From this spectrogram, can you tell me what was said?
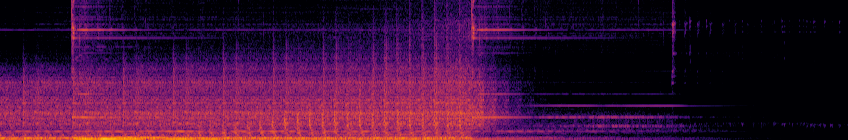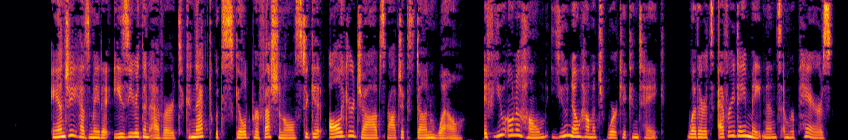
Angi has made it easier than ever to connect with skilled professionals to get all your jobs projects done well. If you own a home, you know how much work it can take, whether it's everyday maintenance and repairs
